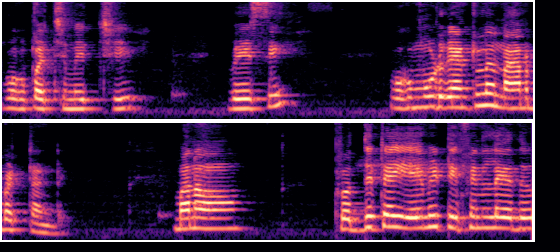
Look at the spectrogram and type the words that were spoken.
ఒక పచ్చిమిర్చి వేసి ఒక మూడు గంటలు నానబెట్టండి. మనం ప్రొద్దుట ఏమీ టిఫిన్ లేదు.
